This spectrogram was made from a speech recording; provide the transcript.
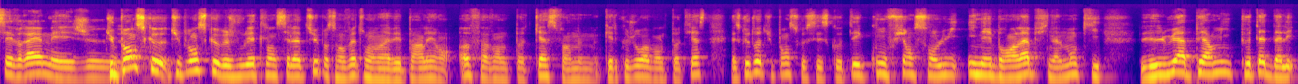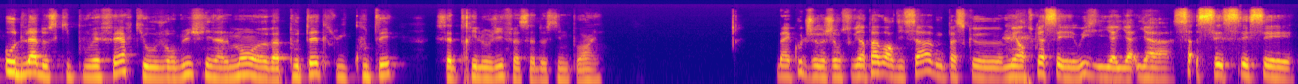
c'est vrai, mais je. Tu penses que, tu penses que je voulais te lancer là-dessus parce qu'en fait, on en avait parlé en off avant le podcast, enfin même quelques jours avant le podcast. Est-ce que toi, tu penses que c'est ce côté confiance en lui inébranlable finalement qui lui a permis peut-être d'aller au-delà de ce qu'il pouvait faire, qui aujourd'hui finalement euh, va peut-être lui coûter cette trilogie face à Dustin Poirier? Bah écoute, je, ne me souviens pas avoir dit ça parce que, mais en tout cas, c'est oui, il y a, y a, c'est,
